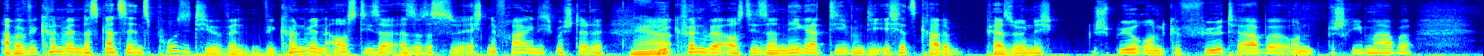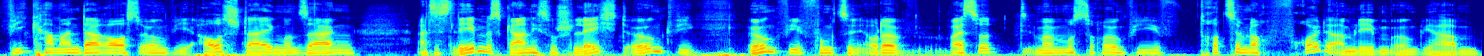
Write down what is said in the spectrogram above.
Aber wie können wir denn das Ganze ins Positive wenden? Wie können wir denn aus dieser, also das ist echt eine Frage, die ich mir stelle. Ja, Wie können wir aus dieser negativen, die ich jetzt gerade persönlich spüre und gefühlt habe und beschrieben habe, wie kann man daraus irgendwie aussteigen und sagen, ach, das Leben ist gar nicht so schlecht, irgendwie, irgendwie funktioniert, oder weißt du, man muss doch irgendwie trotzdem noch Freude am Leben irgendwie haben.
